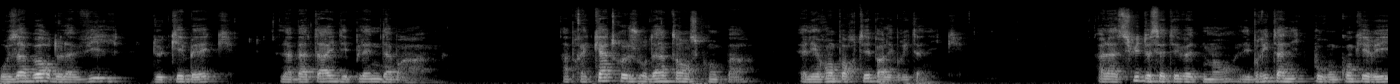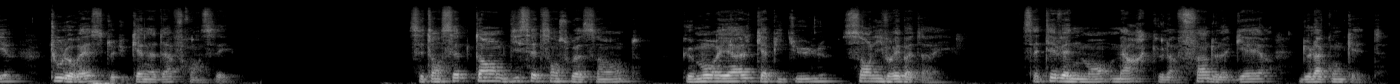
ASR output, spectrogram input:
aux abords de la ville de Québec la bataille des plaines d'Abraham. Après quatre jours d'intenses combats, elle est remportée par les Britanniques. À la suite de cet événement, les Britanniques pourront conquérir tout le reste du Canada français. C'est en septembre 1760 que Montréal capitule sans livrer bataille. Cet événement marque la fin de la guerre de la conquête.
